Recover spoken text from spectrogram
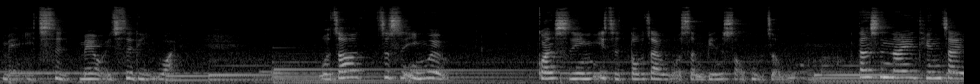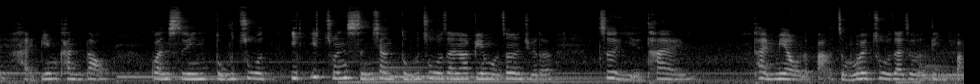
每一次没有一次例外。我知道这是因为观世音一直都在我身边守护着我，但是那一天在海边看到观世音独坐一一尊神像独坐在那边，我真的觉得这也太。太妙了吧？怎么会坐在这个地方？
